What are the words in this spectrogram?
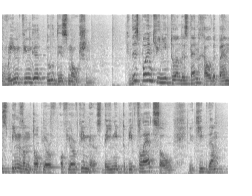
ring finger to this motion. At this point you need to understand how the pen spins on top your, of your fingers. They need to be flat, so you keep them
